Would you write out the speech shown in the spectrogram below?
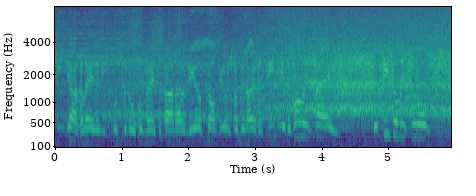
Tien jaar geleden niet goed genoeg om mee te gaan naar een wereldkampioenschap in Argentinië. De bal is bij. De titel is voor ons.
